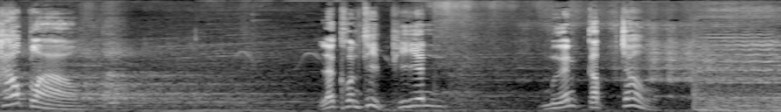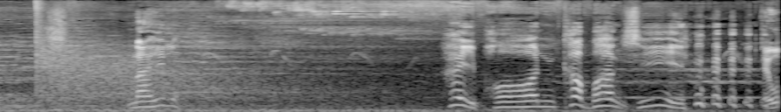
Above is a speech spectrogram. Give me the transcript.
เท้าเปล่า และคนที่เพี้ยน เหมือนกับเจ้า ไหนล่ะ ให้พรข้าบ้างสิ เทว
